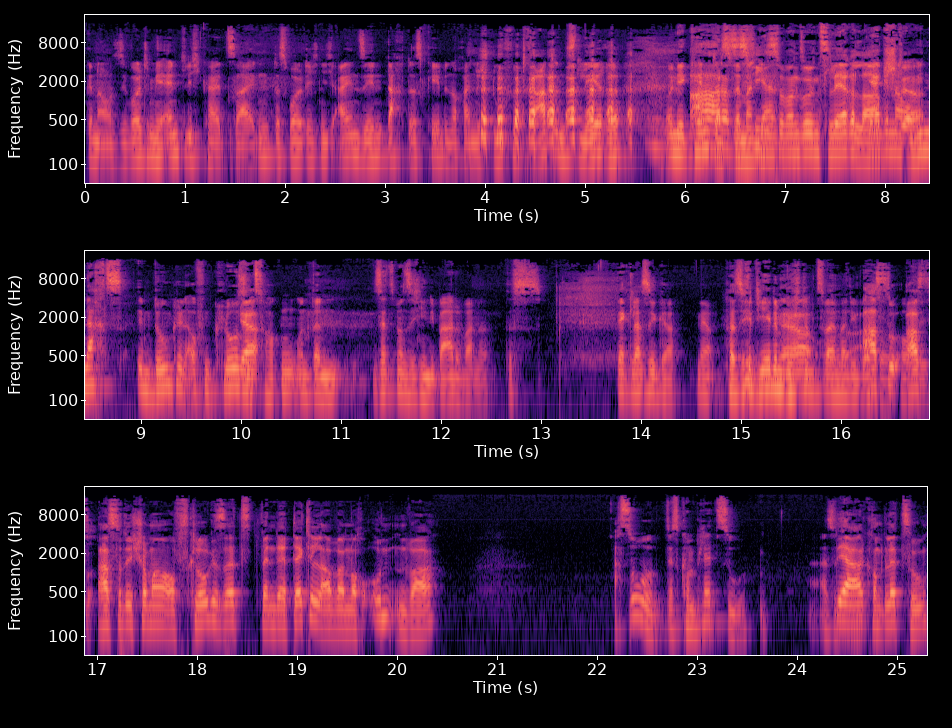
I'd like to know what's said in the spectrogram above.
Genau, sie wollte mir Endlichkeit zeigen. Das wollte ich nicht einsehen, dachte, es gäbe noch eine Stufe, trat ins Leere. Und ihr kennt ah, das, das, wenn man fies, ja, wenn man so ins Leere ja latscht. genau, wie nachts im Dunkeln auf dem Klo Ja. sitzt hocken und dann setzt man sich in die Badewanne. Das der Klassiker. Ja, passiert jedem Ja. bestimmt zweimal die Woche. Hast du, hast, hast du dich schon mal aufs Klo gesetzt, wenn der Deckel aber noch unten war? Ach so, das komplett zu. Also Ja, komplett zu.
